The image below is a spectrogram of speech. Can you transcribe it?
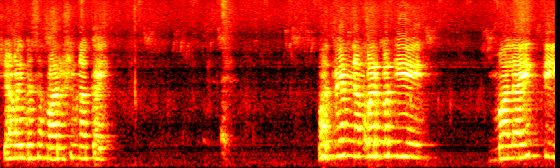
چې هغه به سفارشونه کوي په دویم نمبر پکې ملائک دي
